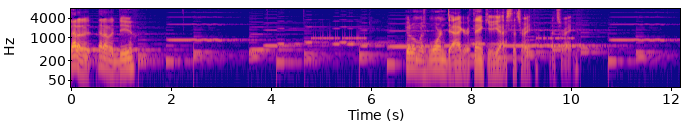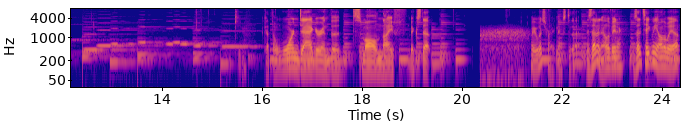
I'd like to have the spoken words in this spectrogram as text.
That ought that ought to do. Good one was Worn Dagger. Thank you. Yes, that's right. That's right. Thank you. Got the Worn Dagger and the small knife mixed up. Wait, what's right next to that? Is that an elevator? Does that take me all the way up?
